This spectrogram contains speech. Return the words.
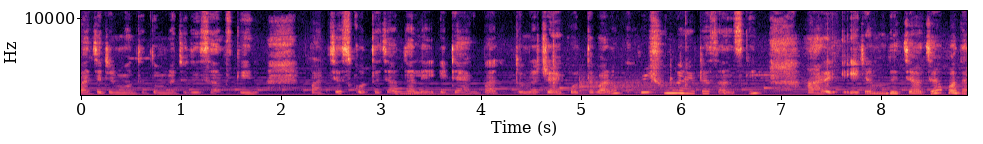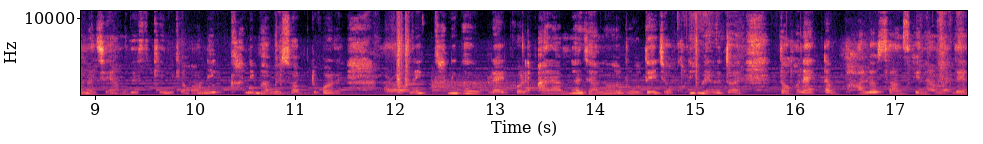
বাজেটের মধ্যে তোমরা যদি সানস্ক্রিন পারচেস করতে চাও, তাহলে এটা একবার তোমরা ট্রাই করতে পারো। খুবই সুন্দর একটা সানস্ক্রিন আর এটার মধ্যে যা যা উপাদান আছে আমাদের স্কিনকে অনেকখানিভাবে সফট করে আর অনেকখানিভাবে ব্রাইট করে। আর আমরা জানো, রোদে যখনই বেরোতে হয়, তখন একটা ভালো সানস্ক্রিন আমাদের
